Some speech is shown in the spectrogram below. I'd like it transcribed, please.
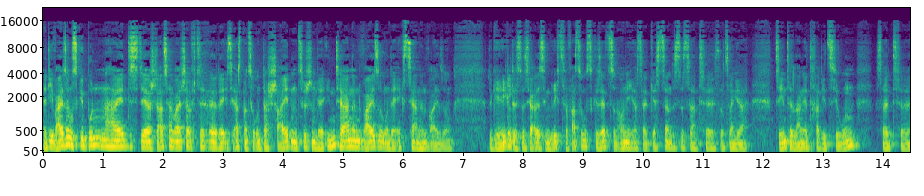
Die Weisungsgebundenheit der Staatsanwaltschaft, äh, der ist erstmal zu unterscheiden zwischen der internen Weisung und der externen Weisung. Also geregelt ist das ja alles im Gerichtsverfassungsgesetz und auch nicht erst seit gestern. Das ist seit äh, sozusagen jahrzehntelange Tradition. Seit äh,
